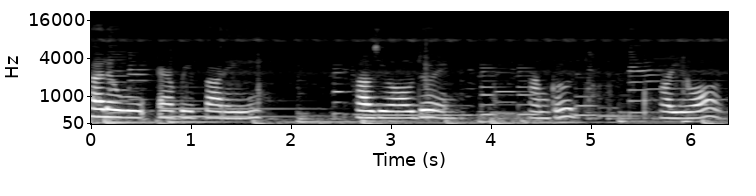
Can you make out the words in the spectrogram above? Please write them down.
Hello, everybody. How's you all doing? I'm good. How are you all?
